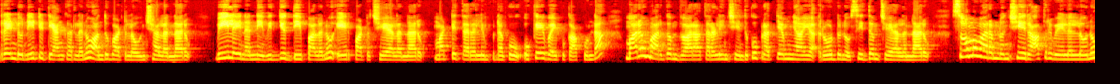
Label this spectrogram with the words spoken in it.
రెండు నీటి ట్యాంకర్లను అందుబాటులో పెంచాలన్నారు వీలైనన్ని విద్యుత్ దీపాలను ఏర్పాటు చేయాలన్నారు. మట్టి తరలింపునకు ఒకే వైపు కాకుండా మరో మార్గం ద్వారా తరలించేందుకు ప్రత్యామ్నాయ రోడ్డును సిద్ధం చేయాలన్నారు. సోమవారం నుంచి రాత్రి వేళల్లోనూ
